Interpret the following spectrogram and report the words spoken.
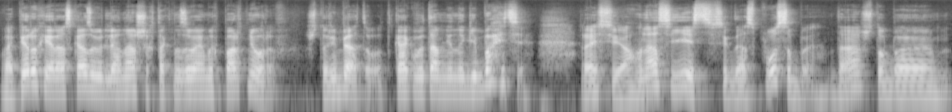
Во-первых, я рассказываю для наших так называемых партнеров, что, ребята, вот как вы там не нагибайте Россию, а у нас есть всегда способы, да, чтобы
